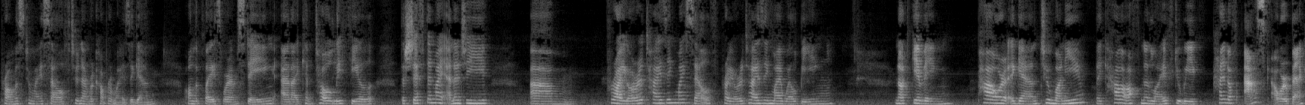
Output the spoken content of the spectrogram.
promise to myself to never compromise again on the place where I'm staying, and I can totally feel the shift in my energy, um, prioritizing myself, prioritizing my well being, not giving power again to money. Like, how often in life do we kind of ask our bank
